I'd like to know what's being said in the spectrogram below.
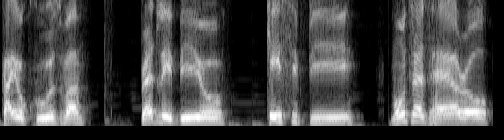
Kyle Kuzma, Bradley Beal, KCP, Montrezl Harrell,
